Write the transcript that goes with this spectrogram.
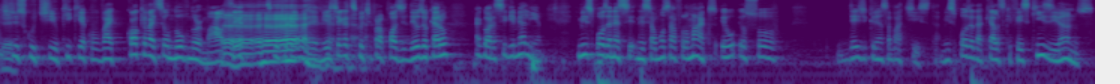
Entendi. de discutir o que, que é, vai, qual que vai ser o novo normal. Chega, é. discutir pandemia, chega a discutir propósito de Deus. Eu quero agora seguir minha linha. Minha esposa, nesse, nesse almoço, ela falou: Marcos, eu, eu sou desde criança batista. Minha esposa é daquelas que fez 15 anos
